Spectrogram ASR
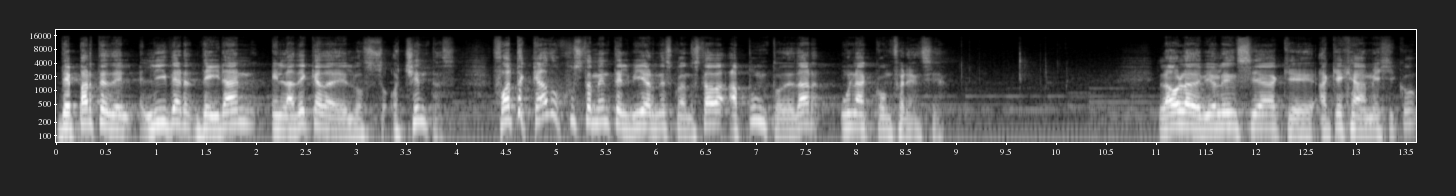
de parte del líder de Irán en la década de los 80. Fue atacado justamente el viernes cuando estaba a punto de dar una conferencia. La ola de violencia que aqueja a México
